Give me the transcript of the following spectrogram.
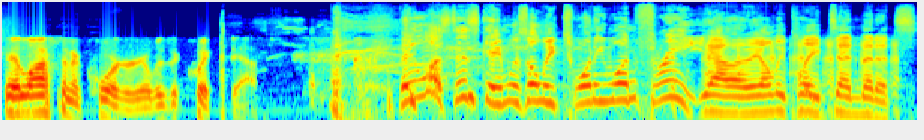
they lost in a quarter. It was a quick death. They lost this game. It was only 21-3. Yeah, they only played ten minutes.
